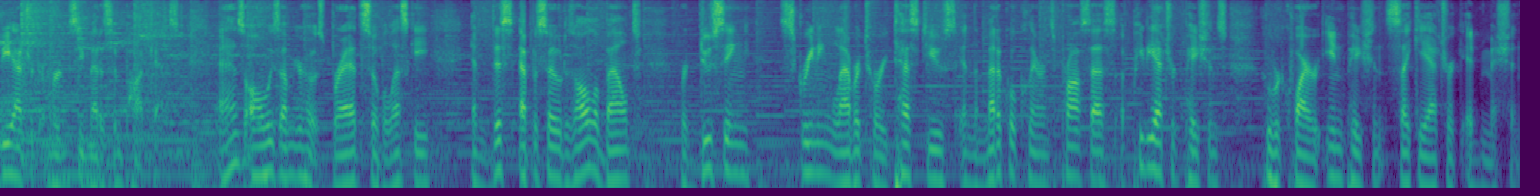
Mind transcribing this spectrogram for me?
Pediatric Emergency Medicine Podcast. As always, I'm your host, Brad Sobolewski, and this episode is all about reducing screening laboratory test use in the medical clearance process of pediatric patients who require inpatient psychiatric admission.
